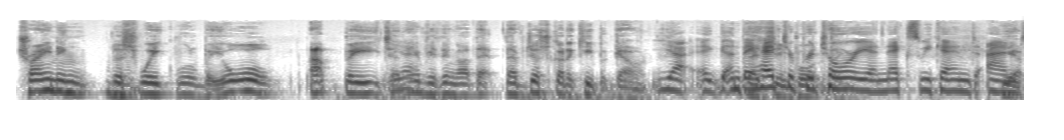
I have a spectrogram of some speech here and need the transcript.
Training this mm-hmm. week will be all upbeat and Yeah. everything like that. They've just got to keep it going. Yeah, and they That's head to important thing. Pretoria next weekend, and Yep.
